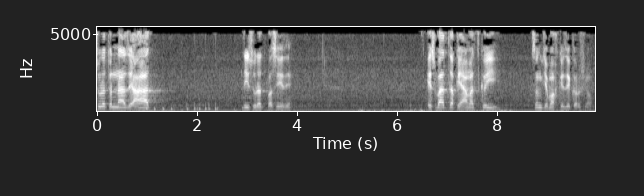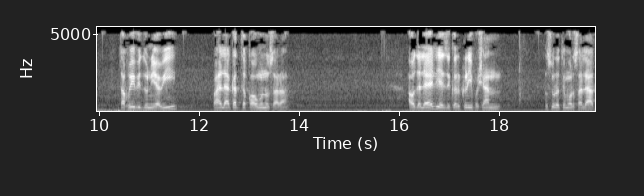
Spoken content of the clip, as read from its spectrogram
سورۃ النازعات دی سورۃ پسې ده اثبات د قیامت کوي څنګه چې مخکې ذکر شو تخویف دنیوي په هلاکت قومونو سره او دلایل یې ذکر کړی په شان سورته مرسلات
